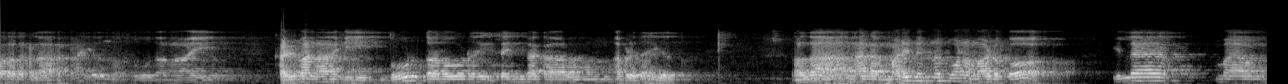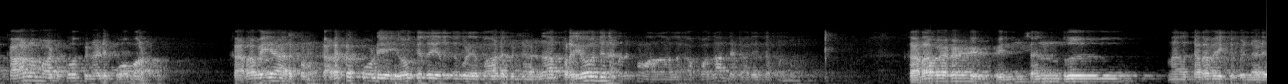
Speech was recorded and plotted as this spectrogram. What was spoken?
பரர்களாக தான் இருந்தோம். சூதனாய் கல்வனாகி தூர்தரோடு இசைந்த காலம் அப்படிதான் இருந்தோம். அதுதான் நாங்க மடி நின்று போன மாடுக்கோ இல்ல காண காளை மாடுக்கோ பின்னாடி போக மாட்டோம் கறவையா இருக்கணும். கறக்கக்கூடிய யோகியதை இருக்கக்கூடிய மாடு பின்னாடி தான் பிரயோஜனம் இருக்கணும் அதனால அப்பதான் அந்த காரியத்தை பண்ணுவோம். கறவைகள் பின் சென்று நான் கறவைக்கு பின்னாடி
